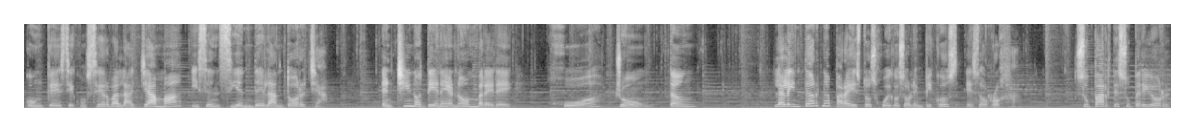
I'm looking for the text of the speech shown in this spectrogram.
con que se conserva la llama y se enciende la antorcha. En chino tiene el nombre de Huo Zhong Deng. La linterna para estos Juegos Olímpicos es roja. Su parte superior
